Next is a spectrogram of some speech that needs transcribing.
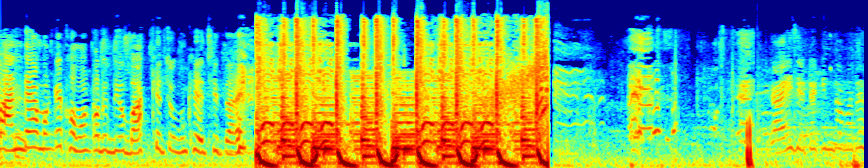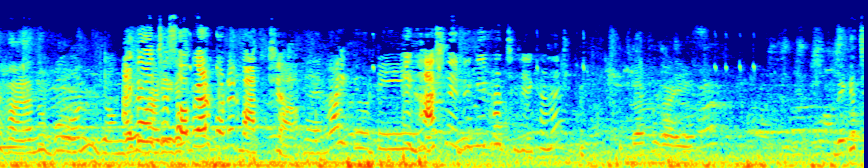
পান্ডে আমাকে ক্ষমা করে দিও বাক্যে চুমু খেয়েছি তাই। গাইজ এটা কিন্তু আমাদের হারানো বোন এটা হচ্ছে বোনের বাচ্চা। হাই কিউটি এই ঘাস নেই তুই কি খাচ্ছিস এখানে? দেখো গাইজ দেখেছ?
